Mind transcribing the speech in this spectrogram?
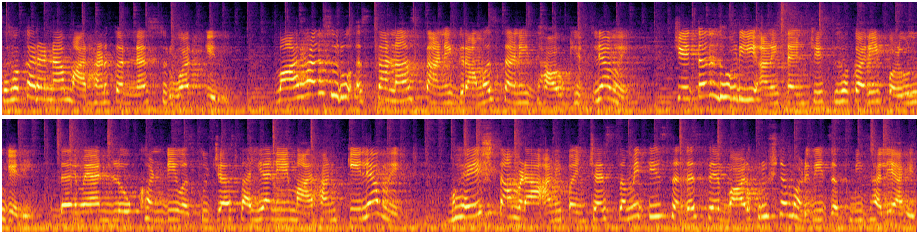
सहकाऱ्यांना मारहाण करण्यास सुरुवात केली. मारहाण सुरू असताना स्थानिक ग्रामस्थांनी धाव घेतल्यामुळे चेतन धोडी आणि त्यांचे सहकारी पळून गेले. दरम्यान लोखंडी वस्तूच्या साह्याने मारहाण केल्यामुळे महेश तांबडा आणि पंचायत समिती सदस्य बाळकृष्ण मडवी जखमी झाले आहेत.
